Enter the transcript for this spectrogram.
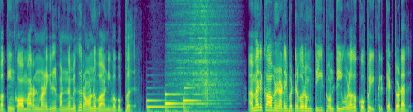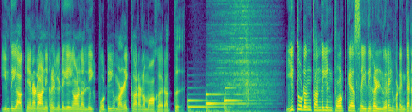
பக்கிங்காம் அரண்மனையில் வண்ணமிகு ராணுவ அணிவகுப்பு. அமெரிக்காவில் நடைபெற்று வரும் டி டுவெண்டி உலகக்கோப்பை கிரிக்கெட் தொடர் இந்தியா கனடா அணிகள் இடையேயான லீக் போட்டி மழை காரணமாக ரத்து. இத்துடன் தந்தையின் பாட்காஸ்ட் செய்திகள் நிறைவடைந்தன.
